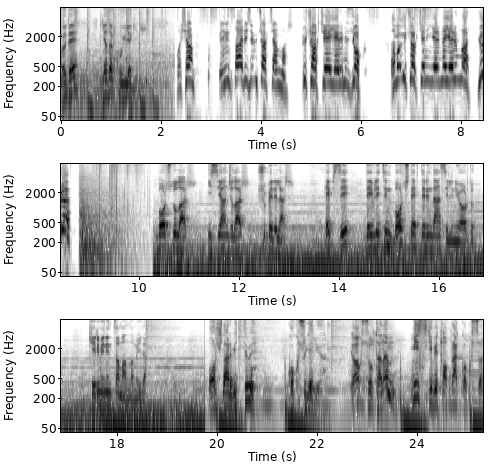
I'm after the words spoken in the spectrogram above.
Öde ya da kuyuya gir. Paşam, benim sadece üç akçem var. Üç akçeye yerimiz yok. Ama üç akçenin yerine yerim var. Yürü! Borçlular, isyancılar, şüpheliler. Hepsi devletin borç defterinden siliniyordu. Kelimenin tam anlamıyla. Borçlar bitti mi? Kokusu geliyor. Yok sultanım, mis gibi toprak kokusu.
